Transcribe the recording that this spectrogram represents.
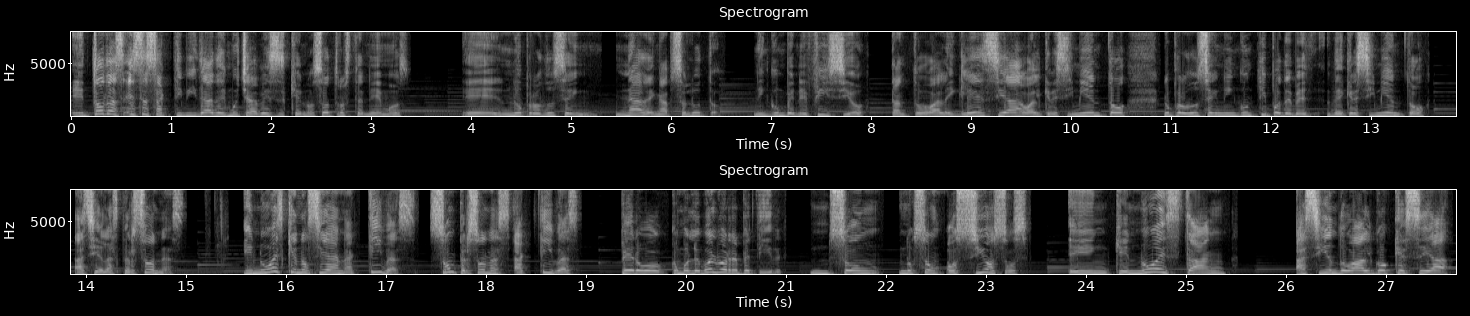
eh, todas esas actividades muchas veces que nosotros tenemos eh, no producen nada en absoluto, ningún beneficio tanto a la iglesia o al crecimiento, no producen ningún tipo de, crecimiento hacia las personas. Y no es que no sean activas, son personas activas, pero como le vuelvo a repetir, son, no son ociosos en que no están haciendo algo que sea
